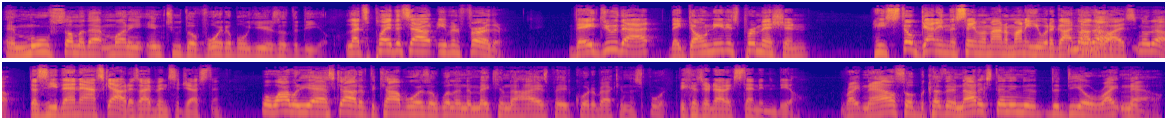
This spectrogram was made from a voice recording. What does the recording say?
and move some of that money into the voidable years of the deal. Let's play this out even further. They do that. They don't need his permission. He's still getting the same amount of money he would have gotten No doubt, otherwise. no doubt. Does he then ask out, as I've been suggesting? Well, why would he ask out if the Cowboys are willing to make him the highest paid quarterback in the sport Because they're not extending the deal. right now? So because they're not extending the, the deal right now,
